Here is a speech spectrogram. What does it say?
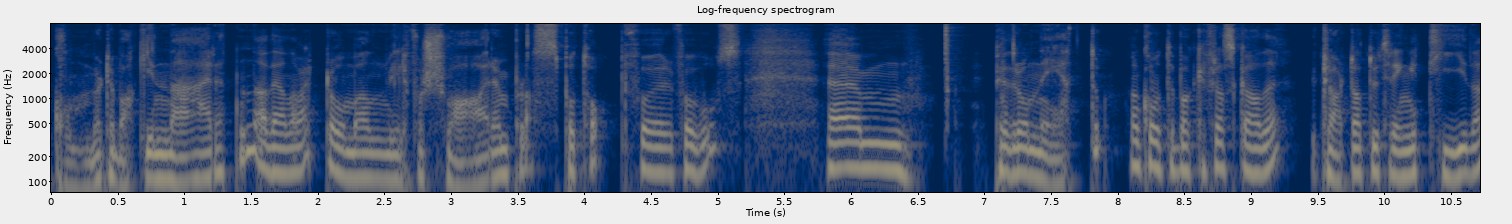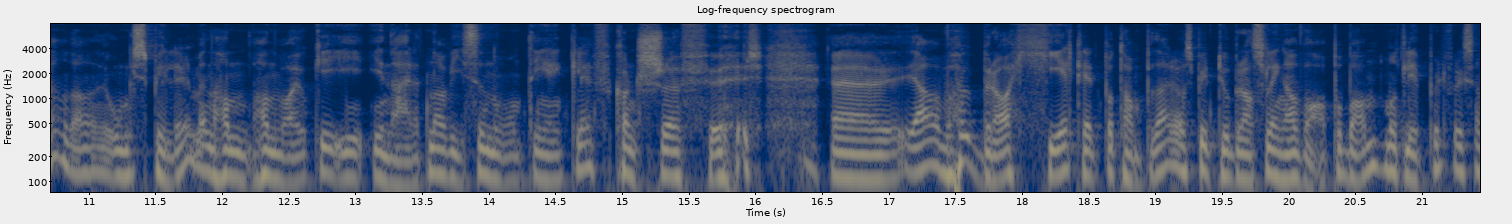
kommer tilbake i nærheten av det han har vært, og om han vil forsvare en plass på topp for, for Vos. Um, Pedro Neto han kom tilbake fra skade. Klart at du trenger tid da, da en ung spiller, men han, han var jo ikke i, i nærheten av å vise noen ting, egentlig. Kanskje før uh, Ja, var jo bra helt, helt på tampen der, og spilte jo bra så lenge han var på banen, mot Liverpool f.eks.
